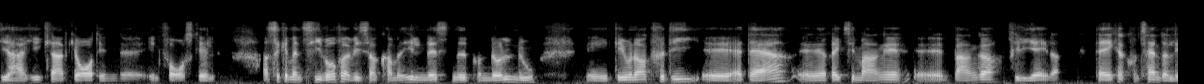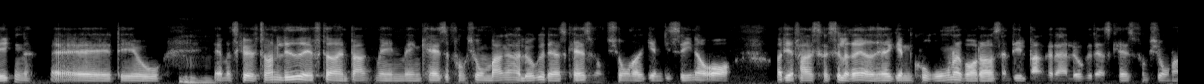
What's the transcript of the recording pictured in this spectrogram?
de har helt klart gjort en, øh, en forskel. Og så kan man sige, hvorfor er vi så kommet helt næsten ned på 0 nu? Øh, det er jo nok fordi, øh, at der er øh, rigtig mange øh, banker, filialer, der ikke har kontanter liggende. Øh, det er jo, mm-hmm. man skal jo efterhånden lede efter en bank med en, med en kassefunktion. Mange har lukket deres kassefunktioner igennem de senere år, og det har faktisk accelereret her igennem corona, hvor der også er en del banker, der har lukket deres kassefunktioner.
